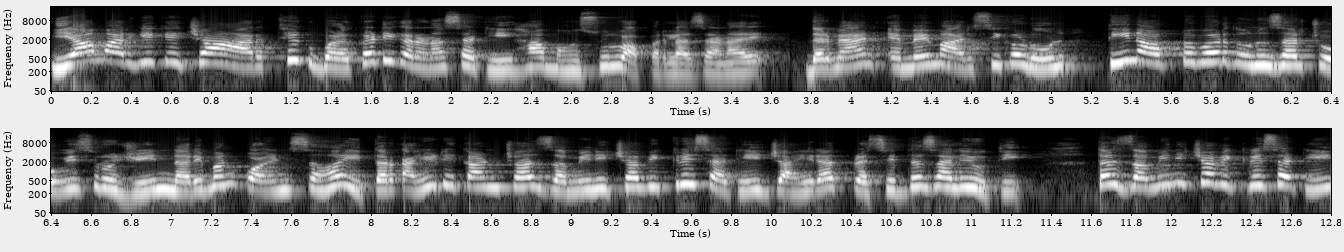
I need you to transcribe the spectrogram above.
या मार्गिकेच्या आर्थिक बळकटीकरणासाठी हा महसूल वापरला जाणार आहे. दरम्यान एम एम आर सी कडून तीन ऑक्टोबर दोन हजार चोवीस रोजी नरिमन पॉइंटसह इतर काही ठिकाणच्या जमिनीच्या विक्रीसाठी जाहिरात प्रसिद्ध झाली होती. तर जमिनीच्या विक्रीसाठी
